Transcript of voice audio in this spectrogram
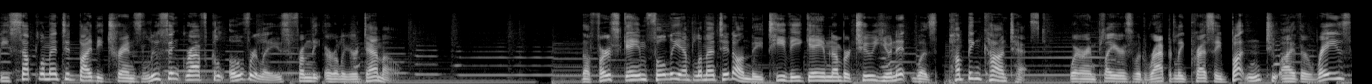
be supplemented by the translucent graphical overlays from the earlier demo. The first game fully implemented on the TV Game Number 2 unit was Pumping Contest, wherein players would rapidly press a button to either raise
